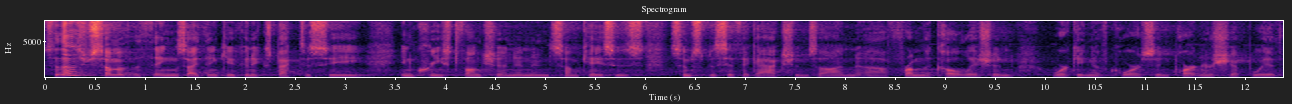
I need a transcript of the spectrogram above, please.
So those are some of the things I think you can expect to see increased function and in some cases some specific actions on uh, from the coalition working, of course, in partnership with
